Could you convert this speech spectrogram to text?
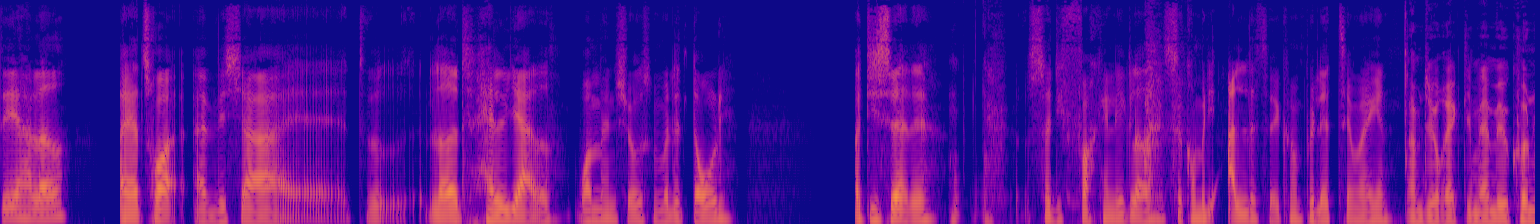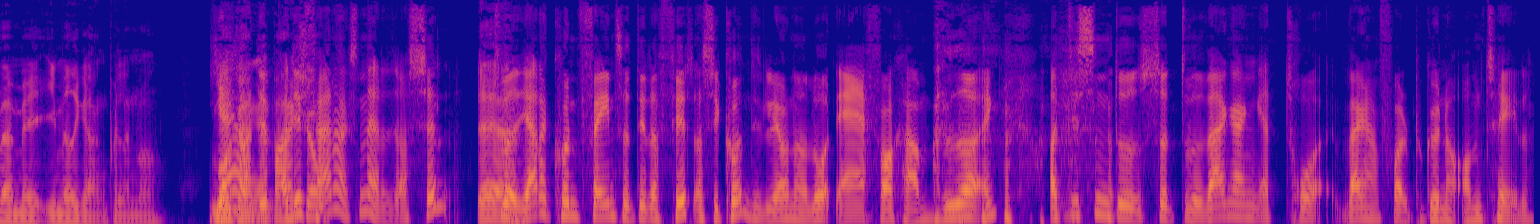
det, jeg har lavet. Og jeg tror, at hvis jeg, øh, du ved, lavede et halvhjertet one-man-show, som var lidt dårligt, og de ser det, så er de fucking ligeglade. Så kommer de aldrig til at komme billet til mig igen. Jamen, det er jo rigtigt. Man vil jo kun være med i medgang på en eller anden måde. Ja, og det, og det er fair nok. Sådan er det også selv. Ja, Ja. Du ved, jeg er da kun fans af det, der er fedt, og sekund, de laver noget lort, ja, fuck ham, videre, ikke? og det er sådan, du ved, så du ved, hver gang, jeg tror, hver gang folk begynder at omtale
